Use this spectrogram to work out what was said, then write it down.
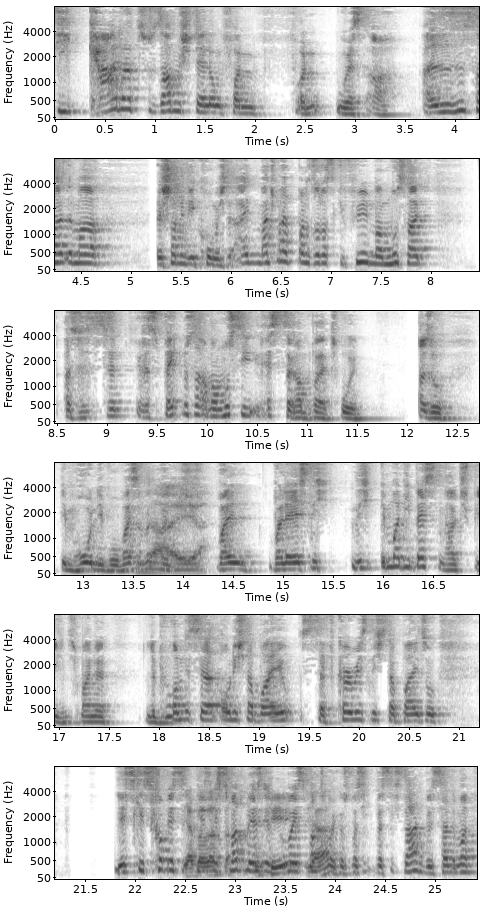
die Kaderzusammenstellung von, von USA. Also es ist halt immer, ist schon irgendwie komisch. Manchmal hat man so das Gefühl, man muss halt, also es ist halt respektlos, aber man muss die Resterampe halt holen. Also im hohen Niveau, weißt du? Na, weil, ja. weil, weil er jetzt nicht, nicht immer die Besten halt spielen. Ich meine, LeBron ist ja auch nicht dabei, Steph Curry ist nicht dabei, so. Jetzt, jetzt kommt jetzt, Ja, aber jetzt, was- jetzt, warte jetzt, okay, jetzt, warte ja. was ich, was ich sagen will, ist halt immer,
